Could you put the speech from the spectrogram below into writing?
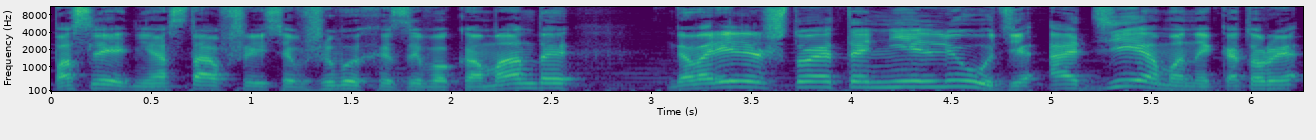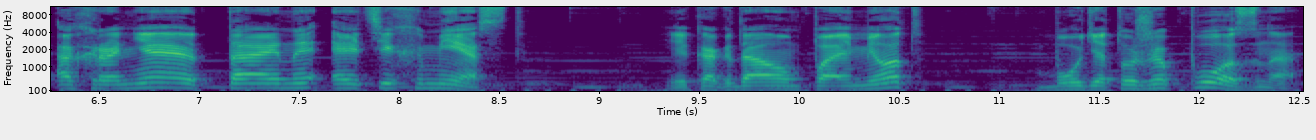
последние оставшиеся в живых из его команды говорили, что это не люди, а демоны, которые охраняют тайны этих мест. И когда он поймет, будет уже поздно.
